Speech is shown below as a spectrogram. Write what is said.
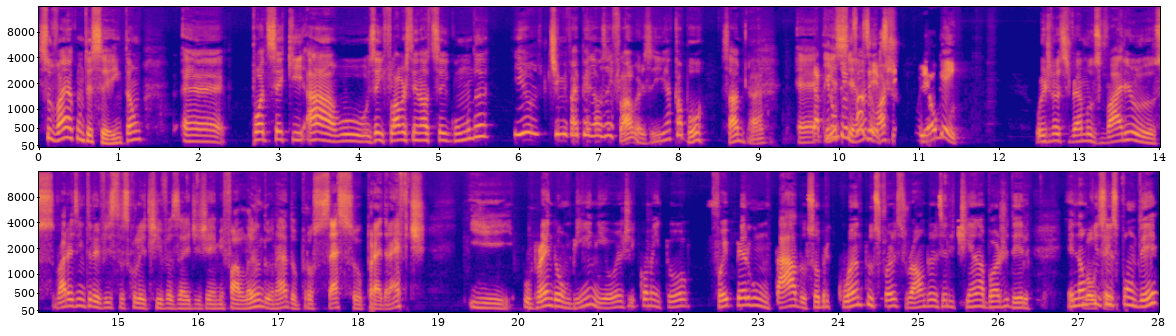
isso vai acontecer. Então, é, pode ser que ah, o Zay Flowers tem nota segunda e o time vai pegar o Zay Flowers e acabou, sabe? É. É, É porque não tem o que fazer, acho, tem que escolher alguém. hoje nós tivemos vários, várias entrevistas coletivas aí de GM falando, né, do processo pré-draft, e o Brandon Bean hoje comentou, foi perguntado sobre quantos first rounders ele tinha na board dele. Ele não quis Voltei. responder,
